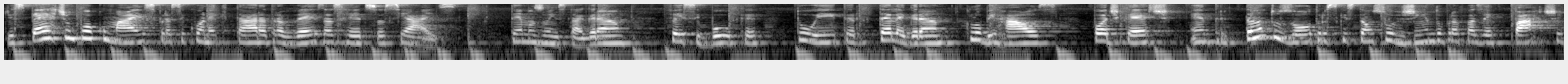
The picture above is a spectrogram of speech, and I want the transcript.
Desperte um pouco mais para se conectar através das redes sociais. Temos o Instagram, Facebook, Twitter, Telegram, Clubhouse, podcast, entre tantos outros que estão surgindo para fazer parte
